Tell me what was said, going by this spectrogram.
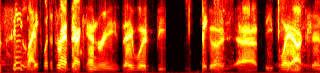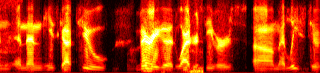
It seems like with Derrick Henry, they would be good at the play action, and then he's got two very good wide receivers, um, at least two,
